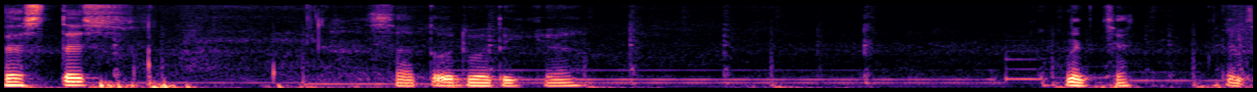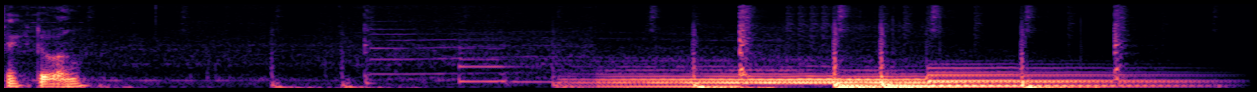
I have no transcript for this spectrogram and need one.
tes tes. Satu dua tiga. Ngecek. Ngecek doang.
